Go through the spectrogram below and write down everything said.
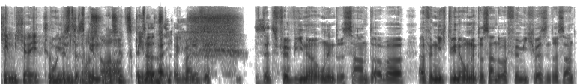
Kenne mich ja jetzt schon Wo wieder nicht aus, genau? was jetzt geht. Also, also, ich meine, das ist, das ist, jetzt für Wiener uninteressant, aber äh, für Nicht-Wiener uninteressant, aber für mich wäre es interessant.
